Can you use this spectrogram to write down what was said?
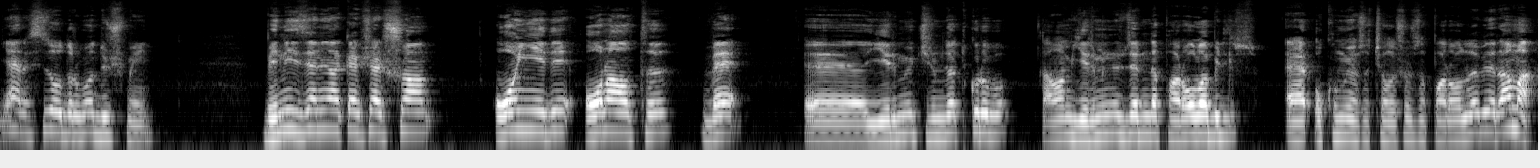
Yani siz o duruma düşmeyin. Beni izleyen arkadaşlar şu an 17, 16 ve e, 23-24 grubu. Tamam 20'nin üzerinde para olabilir. Eğer okumuyorsa çalışıyorsa para olabilir ama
